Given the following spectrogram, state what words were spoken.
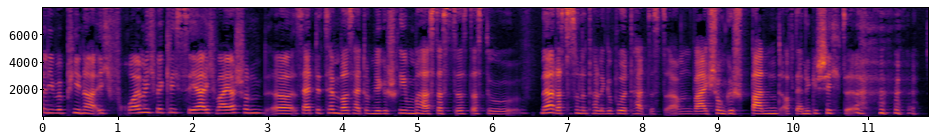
liebe Pina, ich freue mich wirklich sehr. Ich war ja schon äh, seit Dezember, seit du mir geschrieben hast, dass, dass, dass du, na, dass du so eine tolle Geburt hattest, ähm, war ich schon gespannt auf deine Geschichte.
